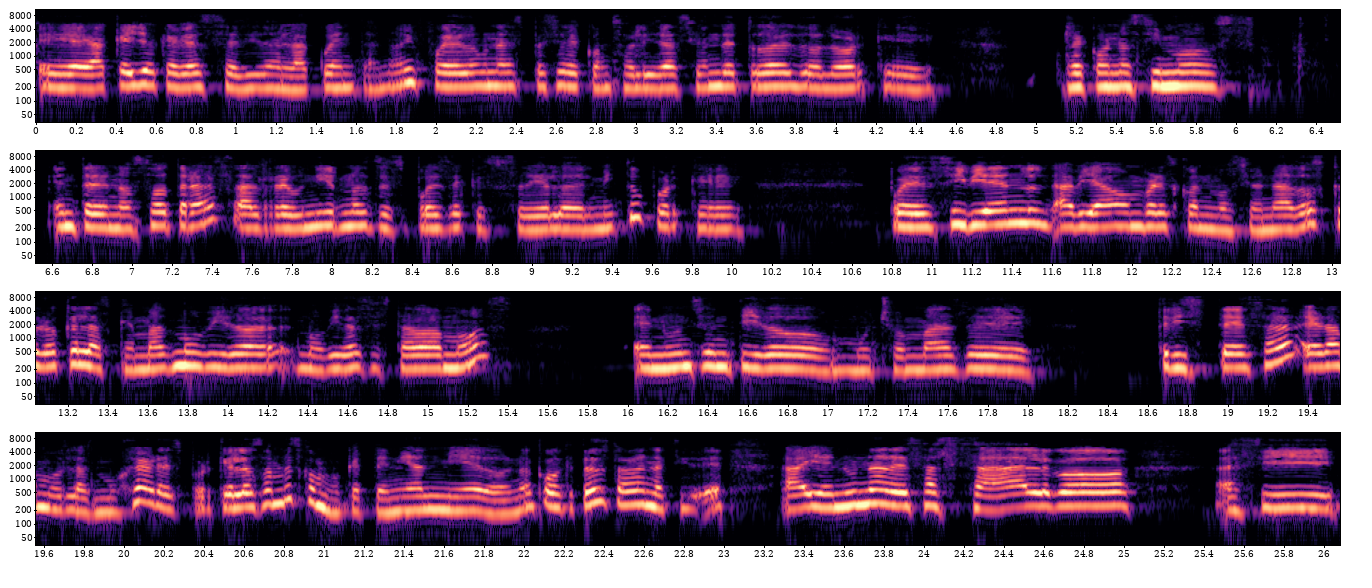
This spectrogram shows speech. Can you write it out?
eh, aquello que había sucedido en la cuenta, ¿no? Y fue una especie de consolidación de todo el dolor que reconocimos entre nosotras al reunirnos después de que sucedió lo del Me Too, porque pues si bien había hombres conmocionados, creo que las que más movida- movidas estábamos en un sentido mucho más de tristeza éramos las mujeres, porque los hombres como que tenían miedo, ¿no? Como que todos estaban así de, ay, en una de esas salgo, así,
